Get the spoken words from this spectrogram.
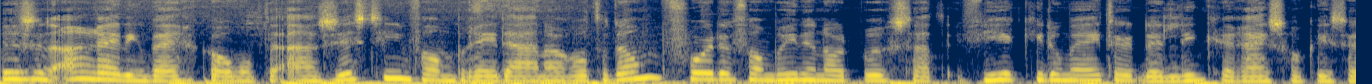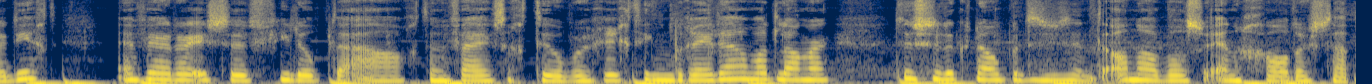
Er is een aanrijding bijgekomen op de A16 van Breda naar Rotterdam. Voor de Van Brienenoordbrug staat 4 kilometer. De linker reishok is daar dicht. En verder is de file op de A58 Tilburg richting Breda wat langer. Tussen de knopen sint Annabos en Galder staat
